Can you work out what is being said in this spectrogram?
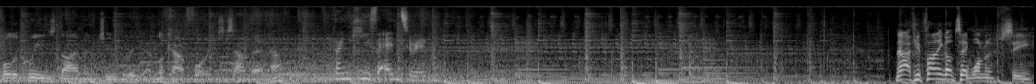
for the Queen's Diamond Jubilee. And look out for it, it's out there now. Thank you for entering. Now, if you're planning on taking, want to see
